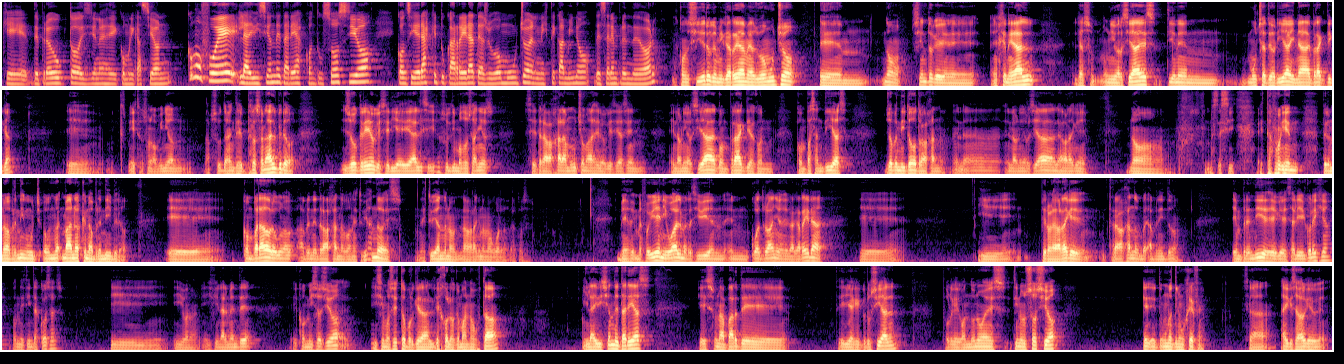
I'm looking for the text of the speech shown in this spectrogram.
que, de producto, decisiones de comunicación ¿Cómo fue la división de tareas con tu socio? ¿Consideras que tu carrera te ayudó mucho en este camino de ser emprendedor? Considero que mi carrera me ayudó mucho. Em, no, siento que en general las universidades tienen mucha teoría y nada de práctica. Eh, esto es una opinión absolutamente personal, pero yo creo que sería ideal si los últimos dos años se trabajara mucho más de lo que se hace en, en la universidad, con prácticas, con, con pasantías. Yo aprendí todo trabajando. En la, en la universidad, la verdad que no, no sé si está muy bien, pero no aprendí mucho. Más no es que no aprendí, pero eh, comparado a lo que uno aprende trabajando con estudiando, es estudiando, no, la verdad que no me acuerdo las cosas. Me, me fue bien, igual me recibí en, en cuatro años de la carrera. Eh, y, pero la verdad que trabajando aprendí todo. Emprendí desde que salí del colegio con distintas cosas. Y, bueno, y finalmente eh, con mi socio hicimos esto porque era lejos lo que más nos gustaba. Y la división de tareas es una parte, te diría que crucial, porque cuando uno es, tiene un socio, eh, uno tiene un jefe. O sea, hay que saber que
